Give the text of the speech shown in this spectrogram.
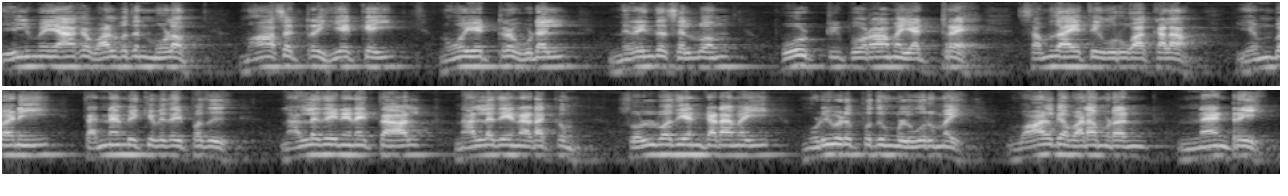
எளிமையாக வாழ்வதன் மூலம் மாசற்ற இயற்கை நோயற்ற உடல் நிறைந்த செல்வம் போற்றி பொறாமையற்ற சமுதாயத்தை உருவாக்கலாம். எம்பணி தன்னம்பிக்கை விதைப்பது நல்லதை நினைத்தால் நல்லதே நடக்கும். சொல்வது என் கடமை முடிவெடுப்பது உங்கள் உரிமை. வாழ்க வளமுடன் நன்றி.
